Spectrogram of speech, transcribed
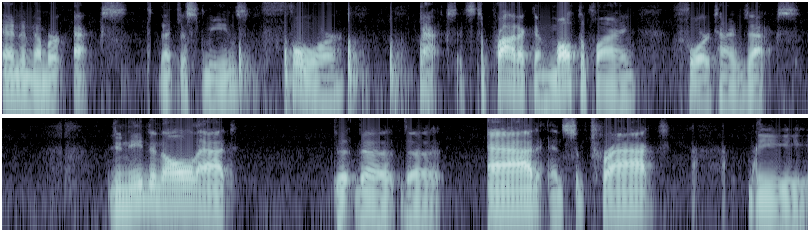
and the number x. That just means 4x. It's the product I'm multiplying 4 times x. You need to know that the, the, the add and subtract the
